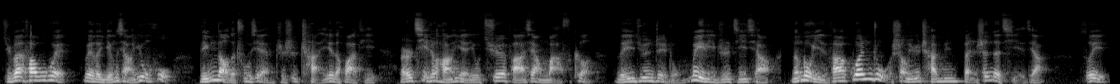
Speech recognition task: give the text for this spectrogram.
举办发布会为了影响用户，领导的出现只是产业的话题，而汽车行业又缺乏像马斯克、雷军这种魅力值极强、能够引发关注胜于产品本身的企业家。所以，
